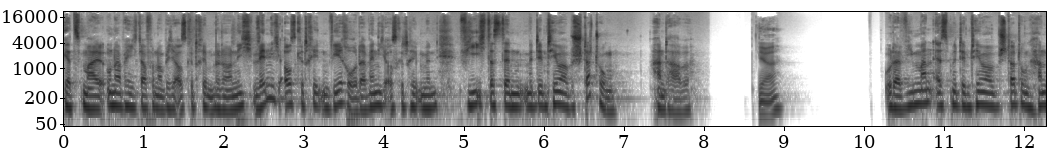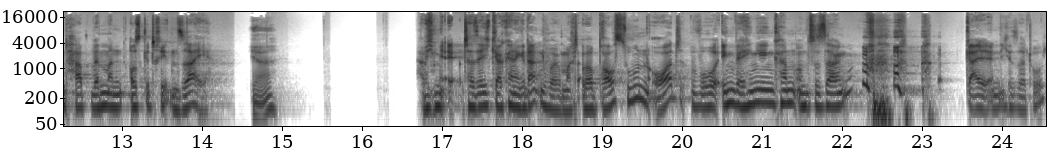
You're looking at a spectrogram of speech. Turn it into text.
jetzt mal unabhängig davon, ob ich ausgetreten bin oder nicht, wenn ich ausgetreten wäre oder wenn ich ausgetreten bin, wie ich das denn mit dem Thema Bestattung handhabe. Ja. Oder wie man es mit dem Thema Bestattung handhabt, wenn man ausgetreten sei. Ja. Habe ich mir tatsächlich gar keine Gedanken drüber gemacht. Aber brauchst du einen Ort, wo irgendwer hingehen kann, um zu sagen, geil, endlich ist er tot?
